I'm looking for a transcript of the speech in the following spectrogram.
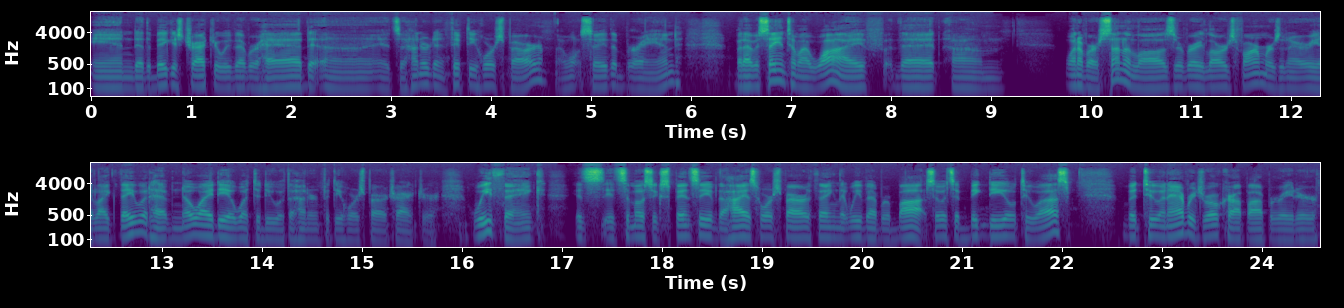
and uh, the biggest tractor we've ever had. Uh, it's 150 horsepower. I won't say the brand, but I was saying to my wife that um, one of our son-in-laws they're very large farmers in the area like they would have no idea what to do with a 150 horsepower tractor. We think it's it's the most expensive the highest horsepower thing that we've ever bought. So it's a big deal to us but to an average row crop operator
